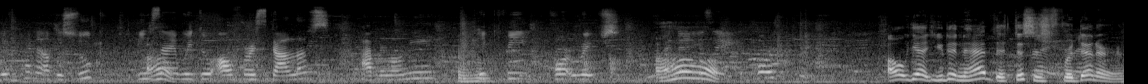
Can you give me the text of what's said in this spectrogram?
this kind of the soup. Inside Oh. we do offer scallops, abalone, pig feet, pork ribs. Mm-hmm. Oh. And then it's a pork Oh, yeah, you didn't have this. This is for right. dinner.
